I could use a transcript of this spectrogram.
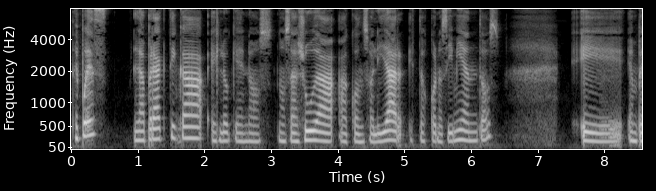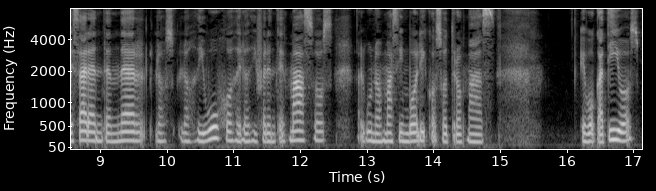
Después, la práctica es lo que nos, nos ayuda a consolidar estos conocimientos, eh, empezar a entender los, los dibujos de los diferentes mazos, algunos más simbólicos, otros más evocativos.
